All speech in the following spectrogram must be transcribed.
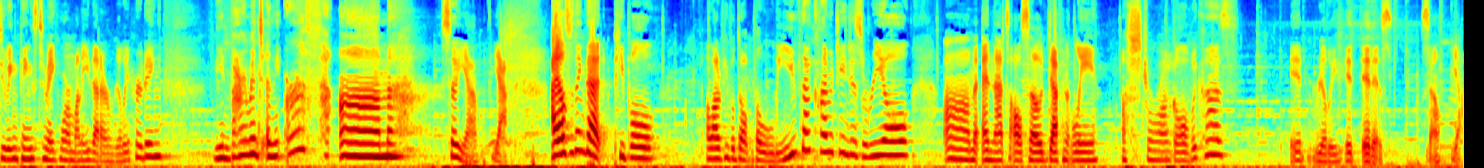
doing things to make more money that are really hurting the environment and the earth. Um, so yeah, yeah. I also think that people, a lot of people don't believe that climate change is real, um, and that's also definitely a struggle because it really it, it is. So yeah.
